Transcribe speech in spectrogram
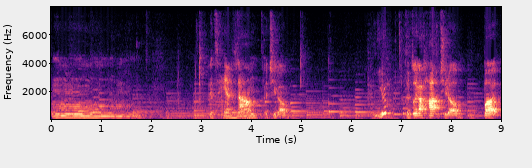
Mmm. It's hands down a Cheeto. Yep. It's like a hot Cheeto, but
